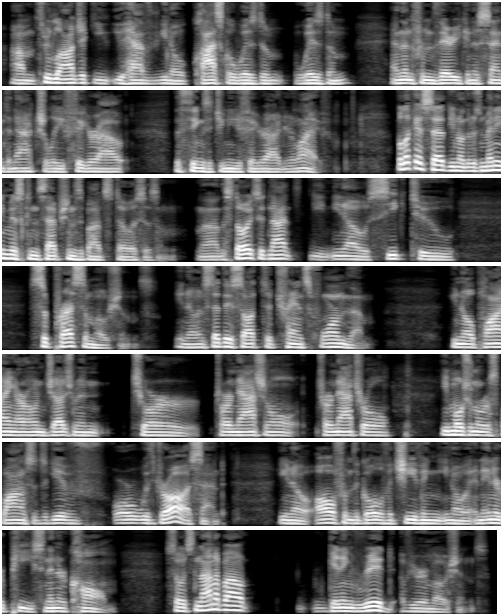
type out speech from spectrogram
Um, through logic, you you have you know classical wisdom, wisdom, and then from there, you can ascend and actually figure out the things that you need to figure out in your life. But like I said, you know, there's many misconceptions about Stoicism. Uh, the Stoics did not, you know, seek to suppress emotions. You know, instead they sought to transform them. You know, applying our own judgment to our to our national to our natural emotional responses to give or withdraw assent. You know, all from the goal of achieving, you know, an inner peace, an inner calm. So it's not about getting rid of your emotions.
